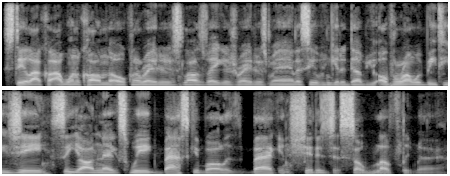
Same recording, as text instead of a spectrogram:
Still, I call, I want to call them the Oakland Raiders, Las Vegas Raiders, man. Let's see if we can get a W. Open run with BTG. See y'all next week. Basketball is back, and shit is just so lovely, man.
